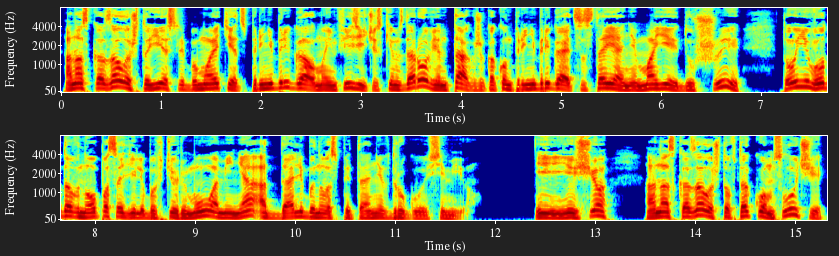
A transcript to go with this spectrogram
она сказала, что если бы мой отец пренебрегал моим физическим здоровьем так же, как он пренебрегает состоянием моей души, то его давно посадили бы в тюрьму, а меня отдали бы на воспитание в другую семью. И еще она сказала, что в таком случае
